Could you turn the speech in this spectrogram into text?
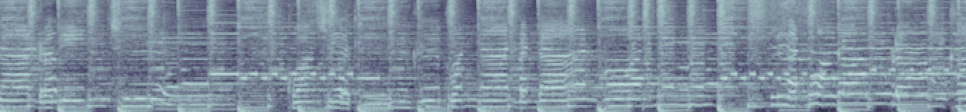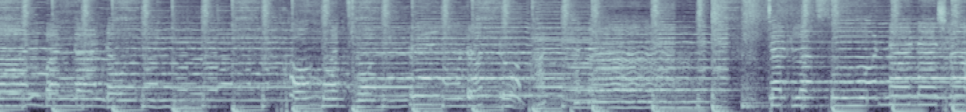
จารย์ระบินชื่อ ความเชื่อถือคือผลงานบรรดาลผลเลือดม่วงดำรำ หลักสูตรนานาชา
